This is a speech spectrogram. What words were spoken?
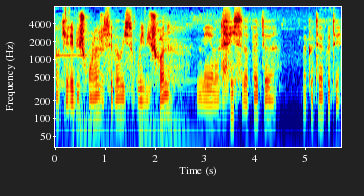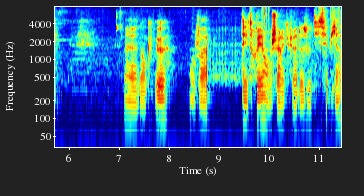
Ok, les bûcherons là, je sais pas où ils sont. Oui, bûcheronnent. Mais à mon avis, ça doit pas être euh, à côté à côté. Euh, donc eux, on va détruire. Je vais récupérer deux outils, c'est bien.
